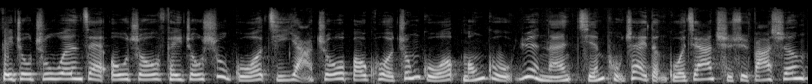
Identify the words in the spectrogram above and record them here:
非洲猪瘟在欧洲、非洲数国及亚洲，包括中国、蒙古、越南、柬埔寨等国家持续发生。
